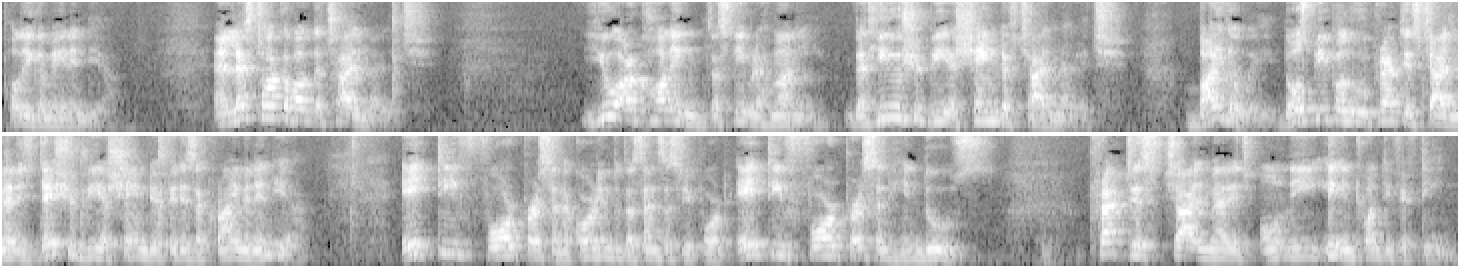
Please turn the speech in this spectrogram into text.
polygamy in India. And let's talk about the child marriage. You are calling Taslim Rahmani that he should be ashamed of child marriage. By the way, those people who practice child marriage, they should be ashamed if it is a crime in India. 84%, according to the census report, 84% Hindus practiced child marriage only in 2015.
